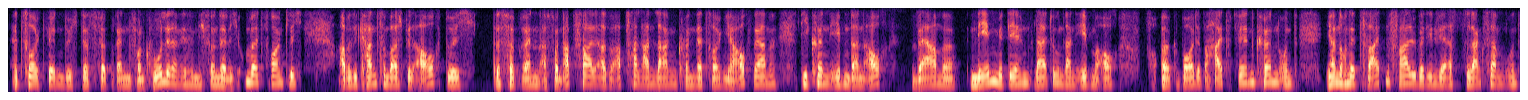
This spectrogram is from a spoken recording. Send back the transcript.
erzeugt werden durch das Verbrennen von Kohle, dann ist sie nicht sonderlich umweltfreundlich, aber sie kann zum Beispiel auch durch das Verbrennen von Abfall, also Abfallanlagen können erzeugen ja auch Wärme, die können eben dann auch Wärme nehmen, mit den Leitungen dann eben auch äh, Gebäude beheizt werden können. Und wir haben noch einen zweiten Fall, über den wir erst so langsam uns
